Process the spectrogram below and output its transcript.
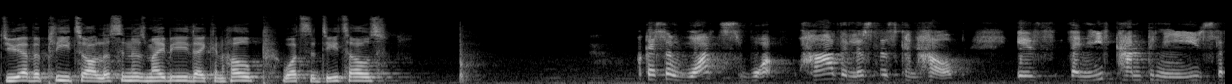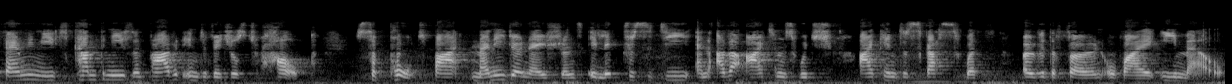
do you have a plea to our listeners? Maybe they can help. What's the details? Okay, so what's what? How the listeners can help is they need companies. The family needs companies and private individuals to help support by money donations, electricity, and other items which I can discuss with over the phone or via email.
